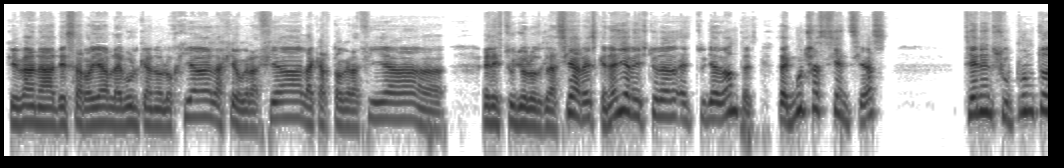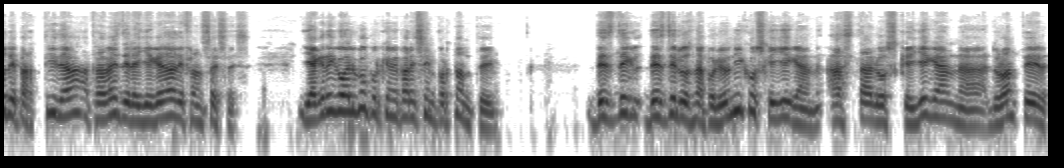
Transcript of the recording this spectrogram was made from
que van a desarrollar la vulcanología, la geografía, la cartografía, el estudio de los glaciares, que nadie había estudiado, estudiado antes. hay muchas ciencias tienen su punto de partida a través de la llegada de franceses. Y agrego algo porque me parece importante. Desde, desde los napoleónicos que llegan hasta los que llegan durante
